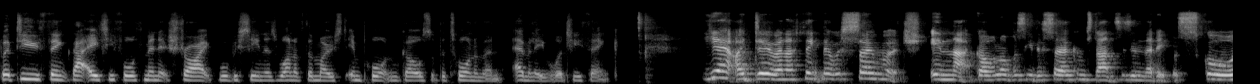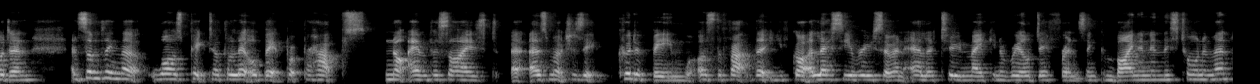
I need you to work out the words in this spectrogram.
But do you think that 84th minute strike will be seen as one of the most important goals of the tournament? Emily what do you think yeah, I do. And I think there was so much in that goal. Obviously, the circumstances in that it was scored and and something that was picked up a little bit, but perhaps not emphasized uh, as much as it could have been was the fact that you've got Alessia Russo and Ella Toone making a real difference and combining in this tournament.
